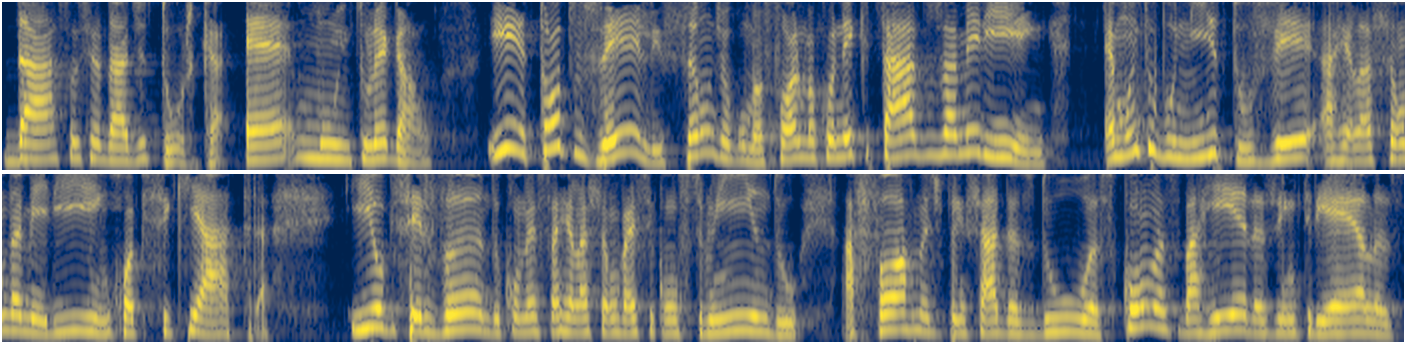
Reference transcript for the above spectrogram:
da sociedade turca. É muito legal. E todos eles são, de alguma forma, conectados a Meriem. É muito bonito ver a relação da Meriem com a psiquiatra e observando como essa relação vai se construindo, a forma de pensar das duas, como as barreiras entre elas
